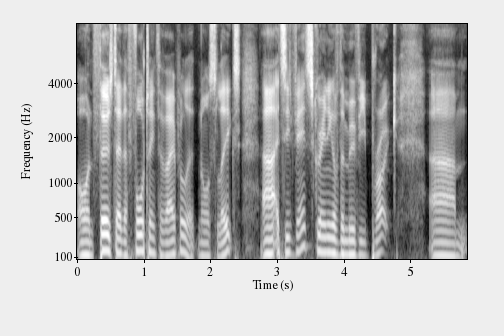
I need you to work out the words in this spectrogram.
on Thursday, the 14th of April at North Leagues. Uh, it's the advanced screening of the movie Broke. Um,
